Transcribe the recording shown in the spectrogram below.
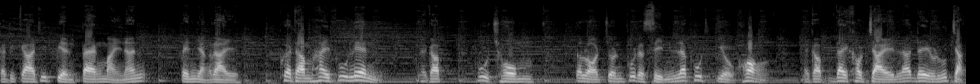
กติกาที่เปลี่ยนแปลงใหม่นั้นเป็นอย่างไร เพื่อทำให้ผู้เล่นนะครับผู้ชมตลอดจนผู้ตัดสินและผู้ที่เกี่ยวข้องนะครับได้เข้าใจและได้รู้จัก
